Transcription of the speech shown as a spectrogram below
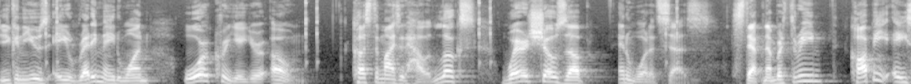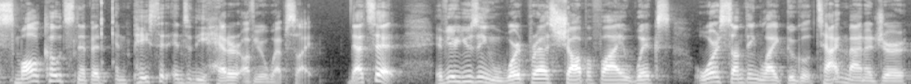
You can use a ready made one or create your own. Customize it how it looks, where it shows up, and what it says. Step number three, copy a small code snippet and paste it into the header of your website. That's it. If you're using WordPress, Shopify, Wix, or something like Google Tag Manager,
